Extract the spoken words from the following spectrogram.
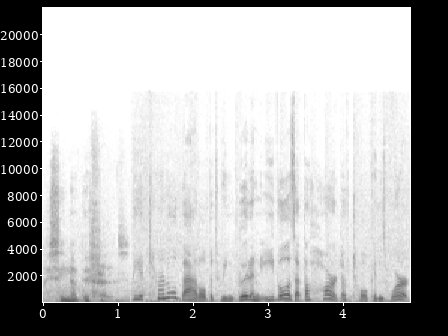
I see no difference. The eternal battle between good and evil is at the heart of Tolkien's work,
